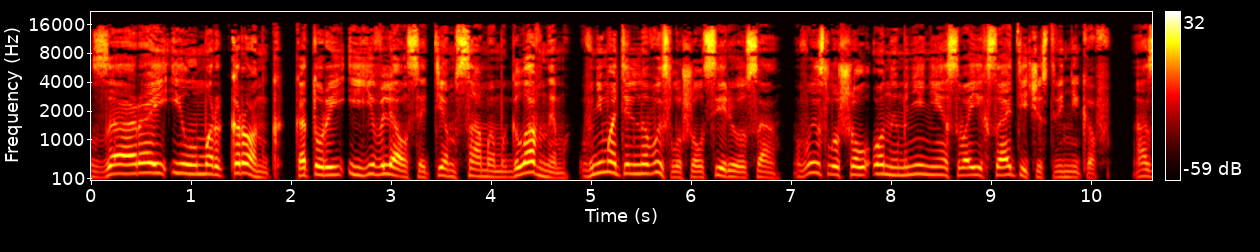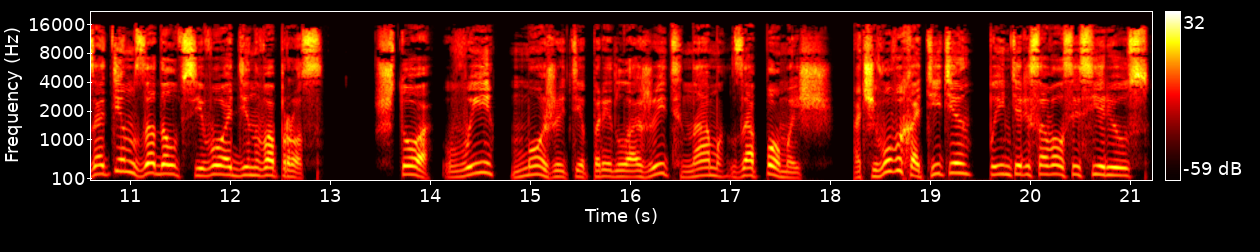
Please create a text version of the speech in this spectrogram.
Заарай Илмар Кронг, который и являлся тем самым главным, внимательно выслушал Сириуса. Выслушал он и мнение своих соотечественников. А затем задал всего один вопрос. Что вы можете предложить нам за помощь? А чего вы хотите? поинтересовался Сириус.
